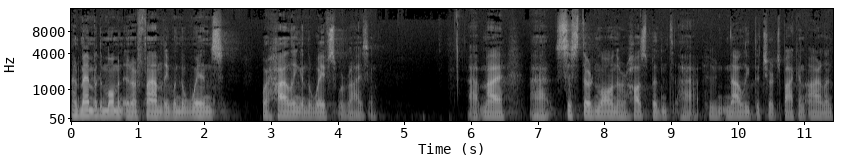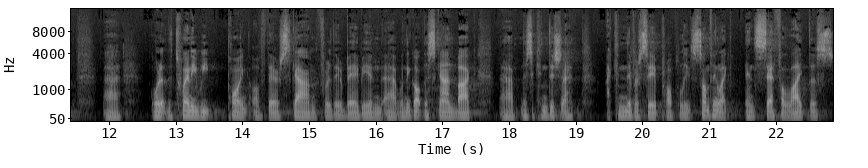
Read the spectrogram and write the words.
I remember the moment in our family when the winds were howling and the waves were rising. Uh, my uh, sister in law and her husband, uh, who now lead the church back in Ireland, uh, were at the 20 week point of their scan for their baby. And uh, when they got the scan back, uh, there's a condition, I, I, can never say it properly. It's something like encephalitis,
